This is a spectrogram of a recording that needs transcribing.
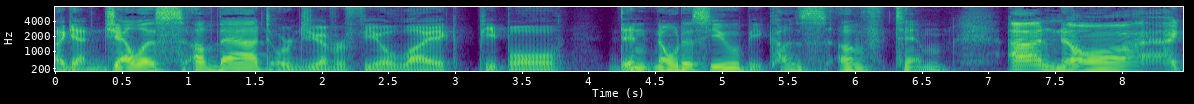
again jealous of that? Or did you ever feel like people didn't notice you because of Tim? Uh, no, I,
